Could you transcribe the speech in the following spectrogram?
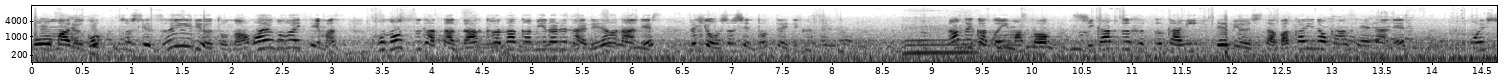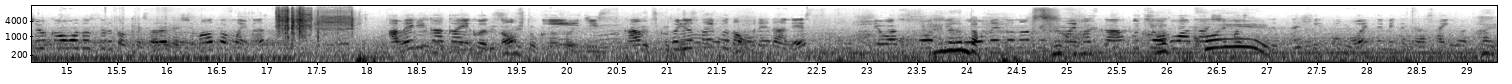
？505そして随流と名前が入っています。この姿なかなか見られないレアなんです。ぜひお写真撮っておいてくださいなぜかと言いますと4月2日にデビューしたばかりの完成なんです。もう1週間ほどすると消されてしまうと思います。アメリカ海軍のイージス艦というタイプの船なんです。では少しこれなってしまいますが口をご案内しますのでぜひ覚えてみてください。はい。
